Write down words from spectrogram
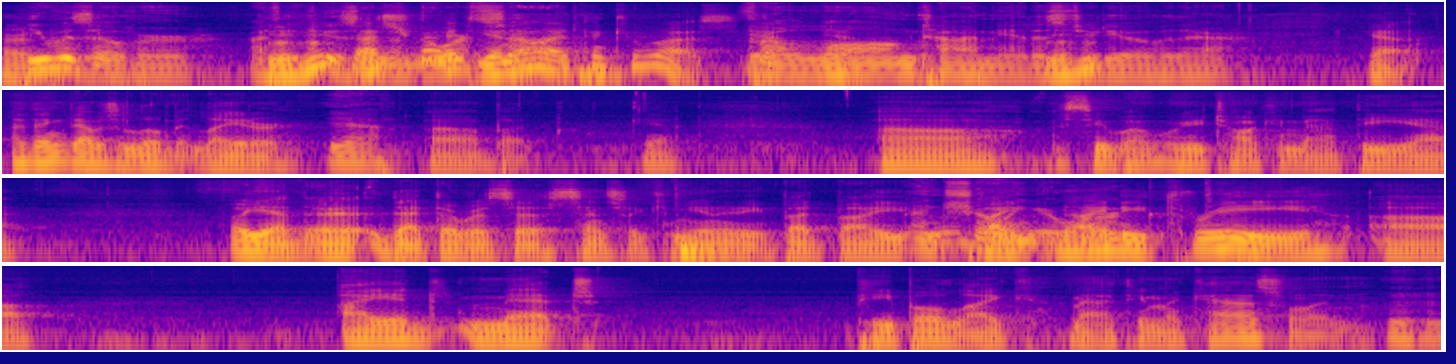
uh, he was over. I think Mhm, he was that's on the right. north You know, I think he was for Yeah, a yeah. long time. He had a Mhm. studio over there. Yeah, I think that was a little bit later, Yeah. uh, but yeah. Uh, let's see, what were you talking about? The uh, oh yeah, the, that there was a sense of community. But by And by showing your work, '93, uh, I had met people like Matthew McCaslin, hmm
